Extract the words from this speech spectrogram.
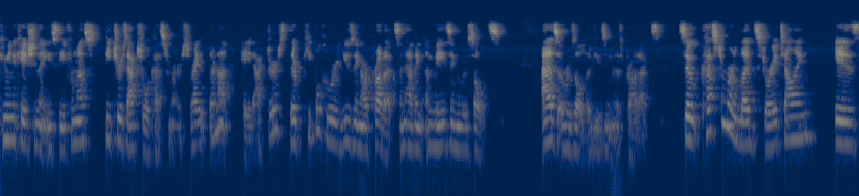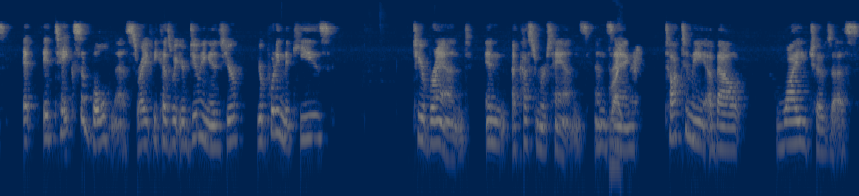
communication that you see from us features actual customers, right? They're not paid actors. They're people who are using our products and having amazing results as a result of using those products. So customer led storytelling is it, it takes a boldness, right? Because what you're doing is you're you're putting the keys to your brand in a customer's hands and saying, right. talk to me about why you chose us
